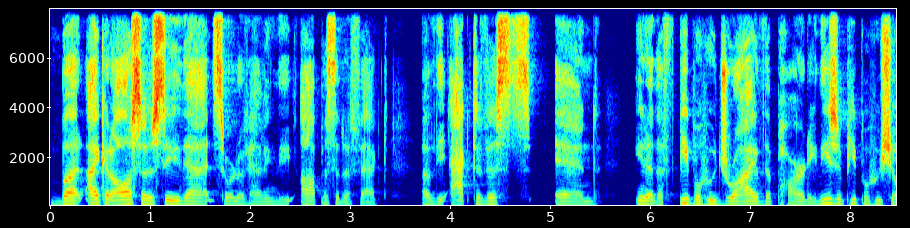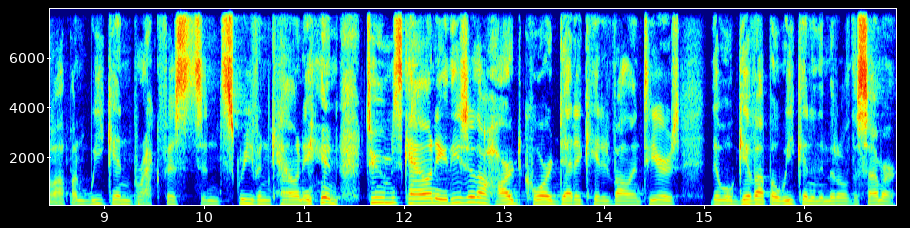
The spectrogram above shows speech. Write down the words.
But I could also see that sort of having the opposite effect of the activists and you know, the people who drive the party. These are people who show up on weekend breakfasts in Screven County and Toombs County. These are the hardcore, dedicated volunteers that will give up a weekend in the middle of the summer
